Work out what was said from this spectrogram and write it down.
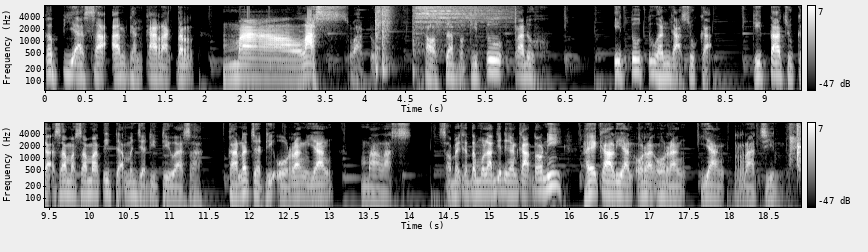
kebiasaan dan karakter malas. Waduh, kalau sudah begitu, aduh, itu Tuhan gak suka. Kita juga sama-sama tidak menjadi dewasa karena jadi orang yang malas. Sampai ketemu lagi dengan Kak Tony. Hai kalian orang-orang yang rajin.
